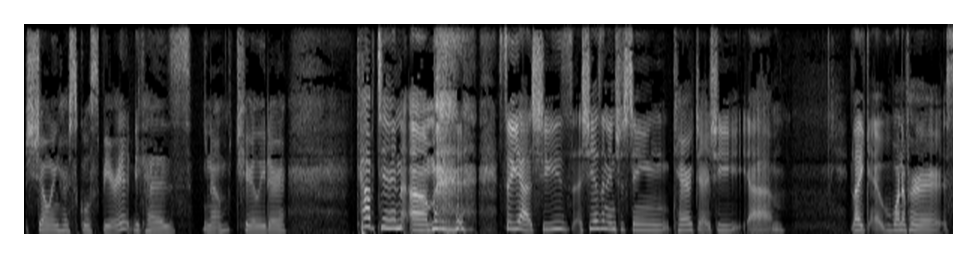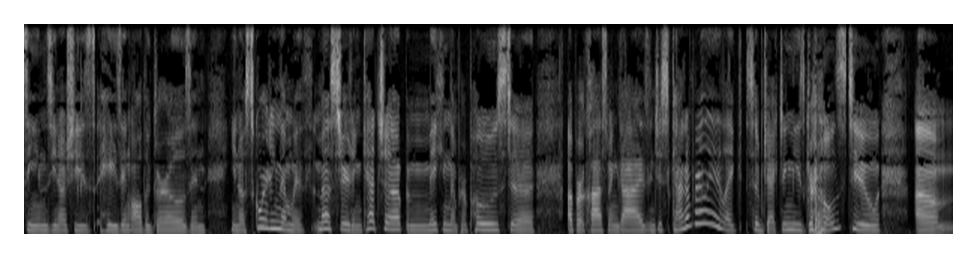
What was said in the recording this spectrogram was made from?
showing her school spirit because, you know, cheerleader captain. Um, so yeah, she's she has an interesting character. She um, like uh, one of her scenes, you know, she's hazing all the girls and, you know, squirting them with mustard and ketchup and making them propose to upperclassmen guys and just kind of really like subjecting these girls to um,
